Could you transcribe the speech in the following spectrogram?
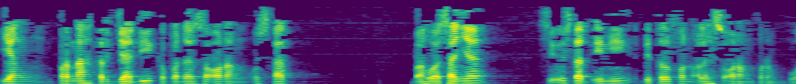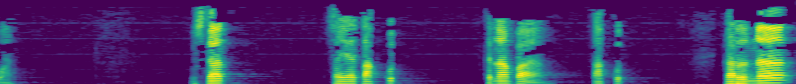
yang pernah terjadi kepada seorang ustadz bahwasanya si ustadz ini ditelepon oleh seorang perempuan. Ustadz, saya takut. Kenapa takut? Karena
